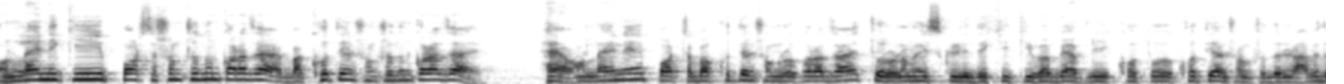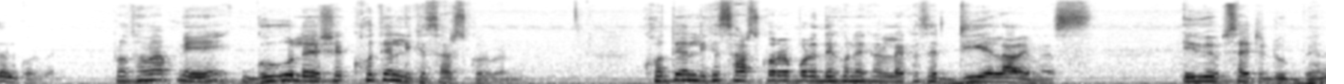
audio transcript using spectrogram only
অনলাইনে কি পর্চা সংশোধন করা যায় বা খতিয়ান সংশোধন করা যায়? হ্যাঁ অনলাইনে পর্চা বা খতিয়ান সংগ্রহ করা যায়। চোরনামের স্ক্রিনে দেখি কীভাবে আপনি ক্ষত- খতিয়ান সংশোধনের আবেদন করবেন। প্রথমে আপনি গুগলে এসে খতিয়ান লিখে সার্চ করবেন। খতিয়ান লিখে সার্চ করার পরে দেখুন এখানে লেখা আছে ডিএলআরএমএস এই ওয়েবসাইটে ঢুকবেন।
